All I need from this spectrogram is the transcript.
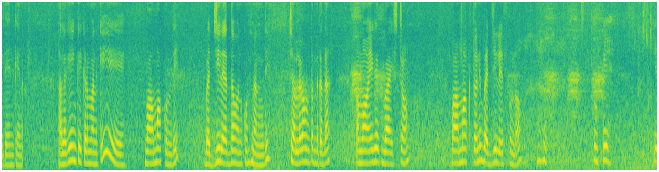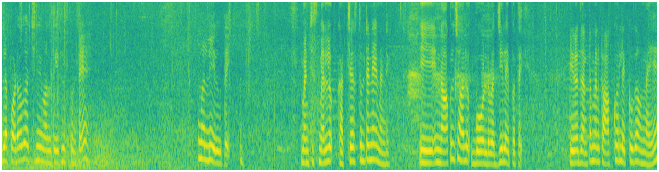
దేనికైనా. అలాగే ఇంక ఇక్కడ మనకి వామాకు ఉంది. బజ్జీలు వేద్దాం అనుకుంటున్నానండి. చల్లగా ఉంటుంది కదా. మా మామయ్య గారికి బాగా ఇష్టం. వామాకుతో బజ్జీలు వేసుకుందాం. ఓకే. ఇలా పొడవుగా వచ్చినవి మనం తీసేసుకుంటే మళ్ళీ ఎదుగుతాయి. మంచి స్మెల్ కట్ చేస్తుంటేనేనండి. ఈ ఆకులు చాలు బోల్డ్ బజ్జీలు అయిపోతాయి. ఈరోజు అంతా మనకు ఆకుకూరలు ఎక్కువగా ఉన్నాయి.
